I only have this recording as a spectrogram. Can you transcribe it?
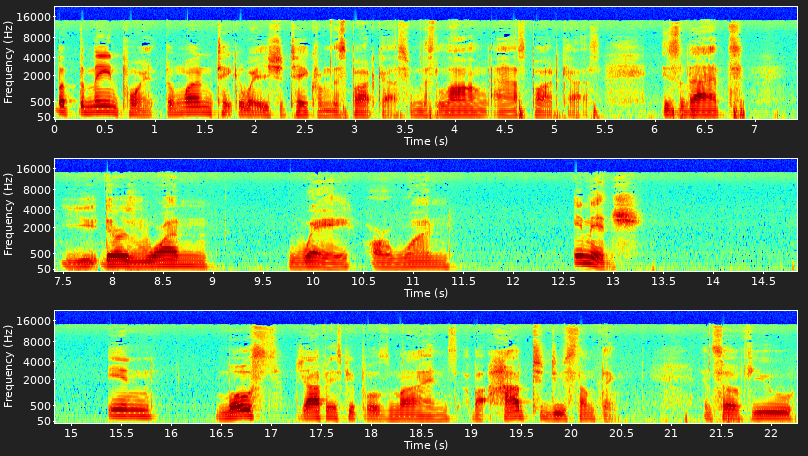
But the main point, the one takeaway you should take from this podcast, from this long ass podcast, is that you there is one way or one image in most Japanese people's minds about how to do something. And so if you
